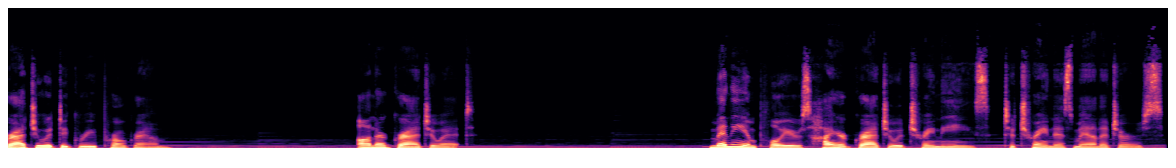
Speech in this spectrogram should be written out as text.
Graduate degree program. Honor graduate. Many employers hire graduate trainees to train as managers.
